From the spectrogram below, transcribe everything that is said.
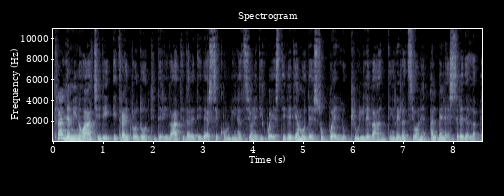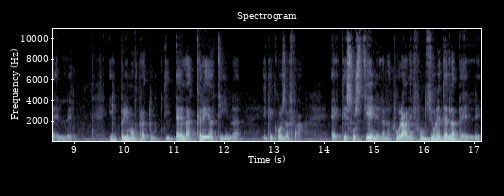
Tra gli aminoacidi e tra i prodotti derivati dalle diverse combinazioni di questi, vediamo adesso quello più rilevante in relazione al benessere della pelle. Il primo fra tutti è la creatina. E che cosa fa? È che sostiene la naturale funzione della pelle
